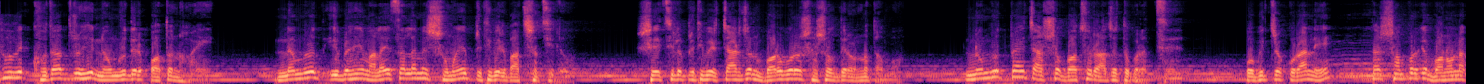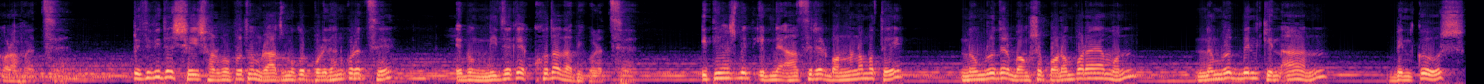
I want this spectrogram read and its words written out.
কীভাবে খোদাদ্রোহী নমরুদের পতন হয়। নমরুদ ইব্রাহিম আলাইসাল্লামের সময়ে পৃথিবীর বাদশা ছিল। সে ছিল পৃথিবীর চারজন বড় বড় শাসকদের অন্যতম। নমরুদ প্রায় চারশো বছর রাজত্ব করেছে। পবিত্র কোরআনে তার সম্পর্কে বর্ণনা করা হয়েছে। পৃথিবীতে সেই সর্বপ্রথম রাজমুকুট পরিধান করেছে এবং নিজেকে খোদা দাবি করেছে। ইতিহাসবিদ ইবনে আসিরের বর্ণনা মতে, নমরুদের বংশ পরম্পরা এমন, নমরুদ বিন কিনআন, বিন কুশ,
